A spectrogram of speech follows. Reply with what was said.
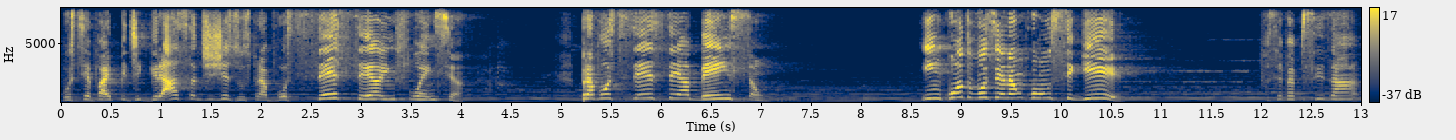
você vai pedir graça de Jesus para você ser a influência, para você ser a bênção. E enquanto você não conseguir, você vai precisar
